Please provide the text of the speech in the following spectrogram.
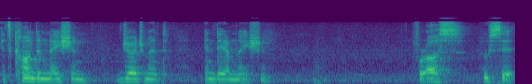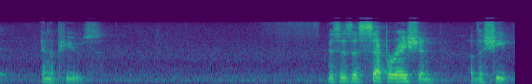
it's condemnation, judgment, and damnation for us who sit in the pews. This is a separation of the sheep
